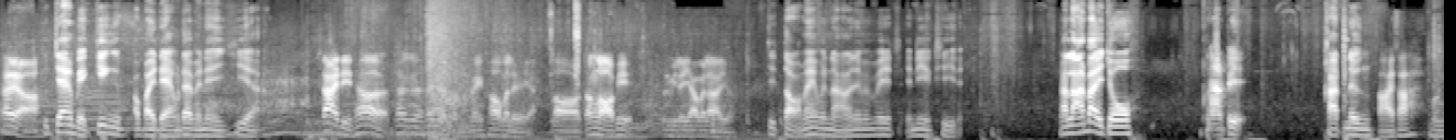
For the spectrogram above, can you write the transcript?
ใช่เหรอกูแจ้งเบรกกิ้งเอาใบแดงมาได้ไหมเนี่ยไอ้เชี่ยได้ดิถ้าถ้าเกิดถ้าเกิดมันไม่เข้ามาเลยอะรอต้องรอพี่มันมีระยะเวลาอยู่ ติดต่อแม่งเป็นนานแล้วเนี่ยไม่ไม่ไอ้นี่อีกทีเนี่ยงานร้านใบโจงานปิขาดหนึ่งตายซะมึง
